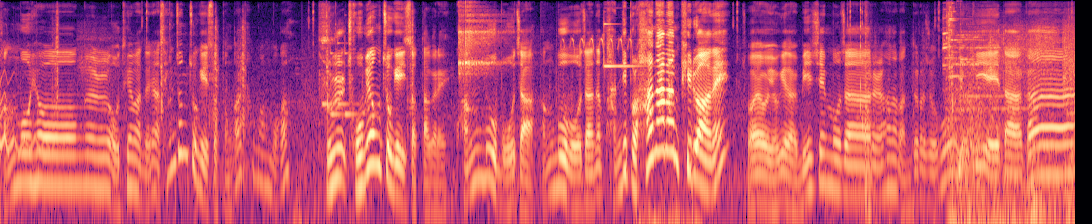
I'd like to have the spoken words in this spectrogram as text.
광모형을 어떻게 만드냐? 생존 쪽에 있었던가? 탄광모가? 불 조명 쪽에 있었다 그래. 광부 모자. 광부 모자는 반딧불 하나만 필요하네? 좋아요. 여기에다가 밀짚 모자를 하나 만들어주고 여기에다가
